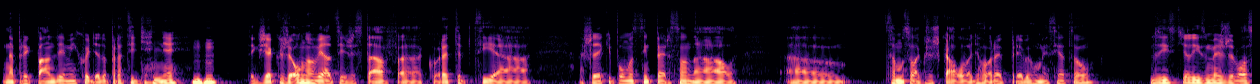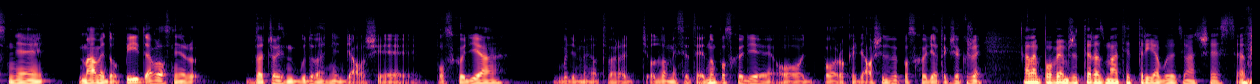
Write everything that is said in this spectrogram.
napriek pandémii chodia do práci denne. Mm-hmm. Takže akože o mnoho viacej, že stav ako recepcia a všelijaký pomocný personál uh, sa musel akože škálovať hore v priebehu mesiacov. Zistili sme, že vlastne máme dopyt a vlastne začali sme budovať hneď ďalšie poschodia budeme otvárať o dva mesiace jedno poschodie, o pol roka ďalšie dve poschodia, takže akože... Ja len poviem, že teraz máte tri a budete mať 6, aby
